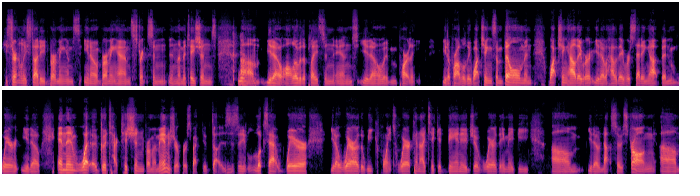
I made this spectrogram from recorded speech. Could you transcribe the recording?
he certainly studied Birmingham's, you know, Birmingham's strengths and, and limitations, yeah. um, you know, all over the place, and and you know, partly, you know probably watching some film and watching how they were you know how they were setting up and where you know and then what a good tactician from a manager perspective does mm-hmm. is he looks at where you know where are the weak points where can i take advantage of where they may be um, you know, not so strong. Um,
